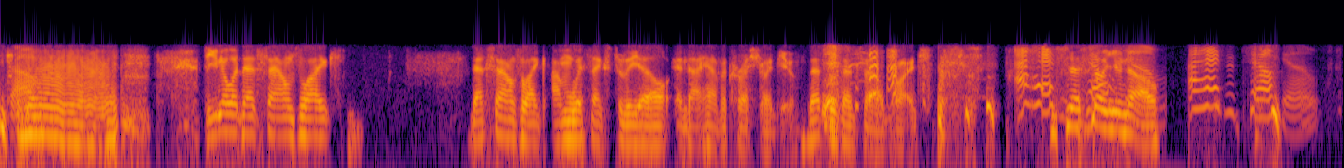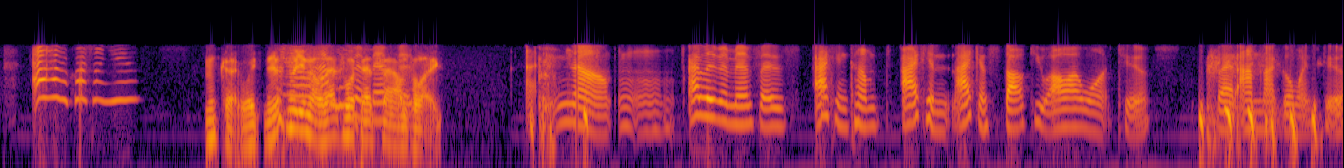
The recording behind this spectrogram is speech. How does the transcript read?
So Do you know what that sounds like? That sounds like I'm with X to the L and I have a crush on you. That's what that sounds like. I had to Just tell so you him. know. I had to tell him. I have a crush on you. Okay, well, just so you know, I that's what that sounds like. I- no, mm-mm. I live in Memphis. I can come. I can. I can stalk you all I want to, but I'm not going to.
